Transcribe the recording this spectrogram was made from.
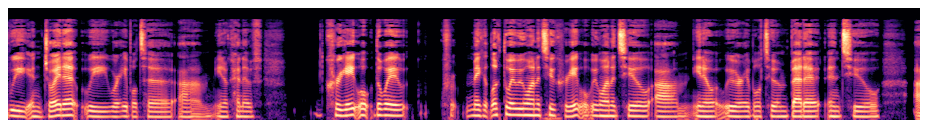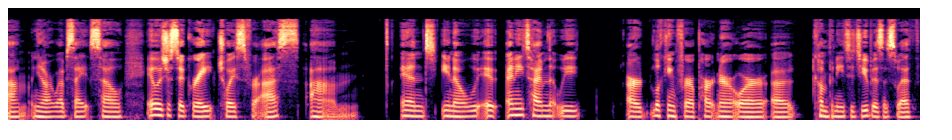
we enjoyed it. We were able to, um, you know, kind of create what the way, make it look the way we wanted to, create what we wanted to. Um, you know, we were able to embed it into, um, you know, our website. So it was just a great choice for us. Um, and, you know, it, anytime that we are looking for a partner or a company to do business with,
